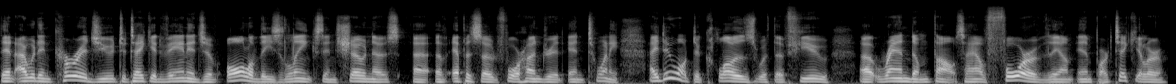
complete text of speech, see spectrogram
then I would encourage you to take advantage of all of these links and show notes uh, of episode 420. I do want to close with a few uh, random thoughts. I have four of them in particular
